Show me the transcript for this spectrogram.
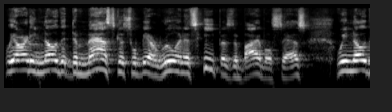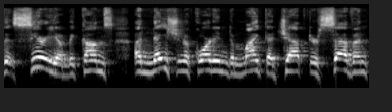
we already know that Damascus will be a ruinous heap, as the Bible says. We know that Syria becomes a nation, according to Micah chapter 7,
